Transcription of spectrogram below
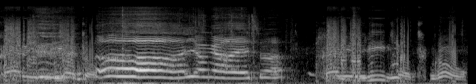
Harry, idiot. Oh, Junge, Alter. Harry, idiot. Go.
